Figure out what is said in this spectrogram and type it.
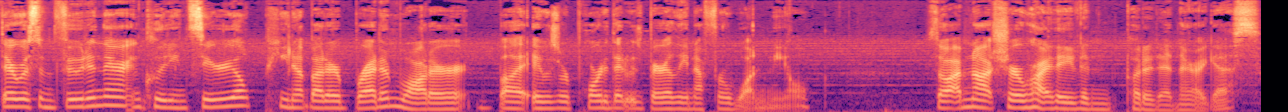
There was some food in there, including cereal, peanut butter, bread, and water, but it was reported that it was barely enough for one meal. So I'm not sure why they even put it in there, I guess.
